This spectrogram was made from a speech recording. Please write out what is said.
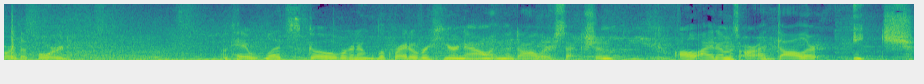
or the board. Okay, let's go. We're gonna look right over here now in the dollar section. All items are a dollar each.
